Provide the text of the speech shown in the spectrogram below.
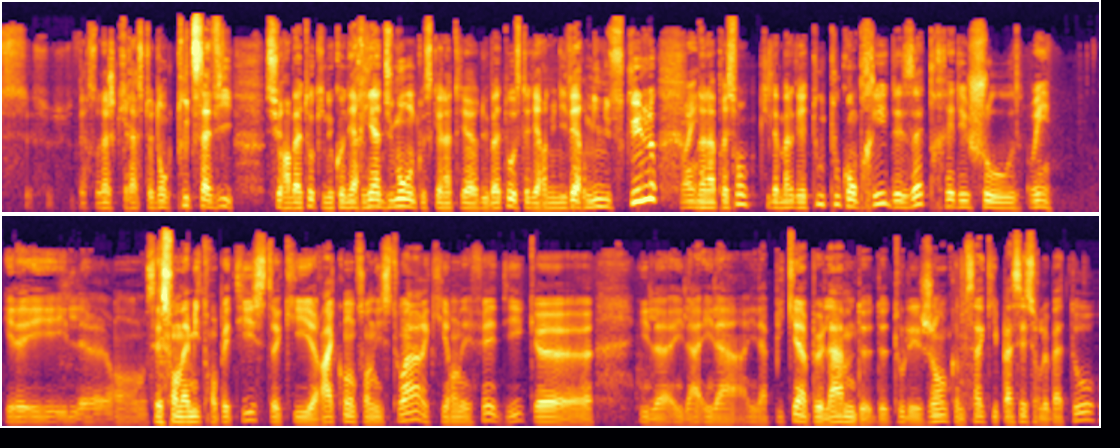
ce- ce personnage qui reste donc toute sa vie sur un bateau qui ne connaît rien du monde que ce qu'il y a à l'intérieur du bateau, c'est-à-dire un univers minuscule, Oui. on a l'impression qu'il a malgré tout tout compris des êtres et des choses. Oui. Il, il, euh, c'est son ami trompettiste qui raconte son histoire et qui en effet dit que il, a- il, a, il, a, il a piqué un peu l'âme de, de tous les gens comme ça qui passaient sur le bateau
